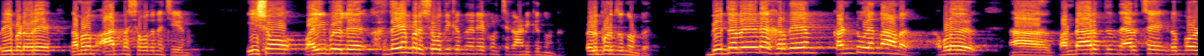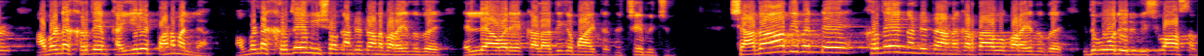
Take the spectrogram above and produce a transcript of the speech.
പ്രിയപ്പെട്ടവരെ നമ്മളും ആത്മശോധന ചെയ്യണം. ഈശോ ബൈബിളിൽ ഹൃദയം പരിശോധിക്കുന്നതിനെ കുറിച്ച് കാണിക്കുന്നുണ്ട് വെളിപ്പെടുത്തുന്നുണ്ട്. വിധവയുടെ ഹൃദയം കണ്ടു എന്നാണ്. അവൾ പണ്ടാരത്തിൽ നേർച്ച ഇടുമ്പോൾ അവളുടെ ഹൃദയം കയ്യിലെ പണമല്ല. അവളുടെ ഹൃദയം ഈശോ കണ്ടിട്ടാണ് പറയുന്നത് എല്ലാവരെക്കാൾ അധികമായിട്ട് നിക്ഷേപിച്ചു. ശതാധിപന്റെ ഹൃദയം കണ്ടിട്ടാണ് കർത്താവ് പറയുന്നത് ഇതുപോലെ ഒരു വിശ്വാസം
